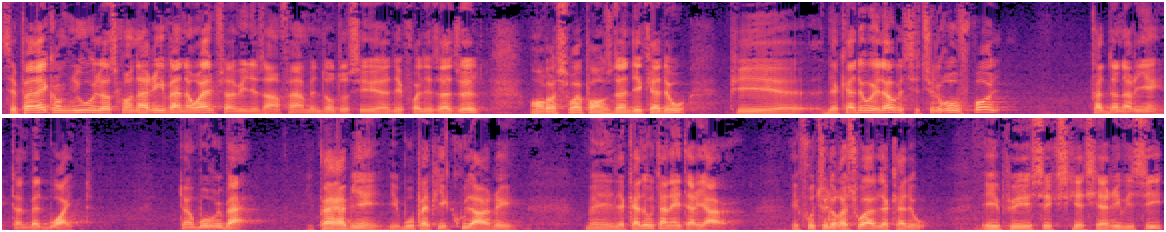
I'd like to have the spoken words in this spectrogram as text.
c'est pareil comme nous, lorsqu'on arrive à Noël, vous savez, les enfants, mais d'autres aussi, euh, des fois les adultes, on reçoit, puis on se donne des cadeaux, puis euh, le cadeau est là, mais si tu le rouvres pas, ça te donne rien. Tu as une belle boîte. Tu as un beau ruban. Il paraît bien, des beaux papiers couleurés. Mais le cadeau est à l'intérieur. Il faut que tu le reçoives, le cadeau. Et puis, c'est ce qui arrive ici,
